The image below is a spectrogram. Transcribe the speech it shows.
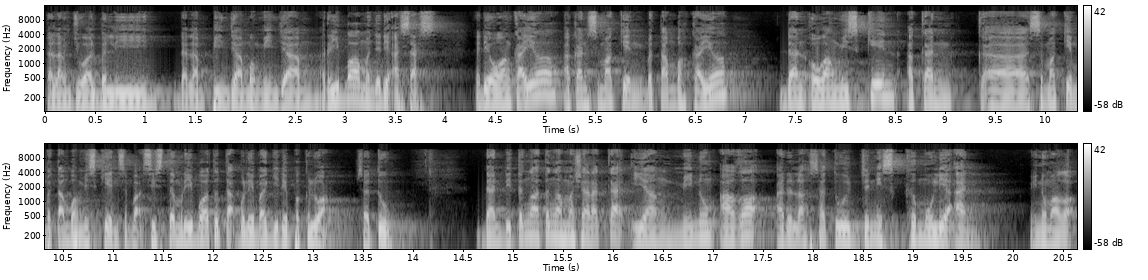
dalam jual beli, dalam pinjam meminjam, riba menjadi asas. Jadi orang kaya akan semakin bertambah kaya dan orang miskin akan uh, semakin bertambah miskin sebab sistem riba tu tak boleh bagi dia keluar. Satu. Dan di tengah-tengah masyarakat yang minum arak adalah satu jenis kemuliaan. Minum arak.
